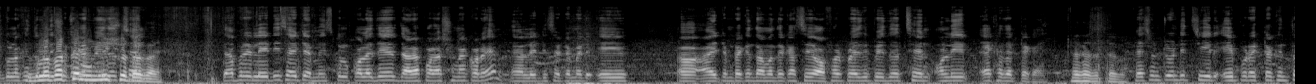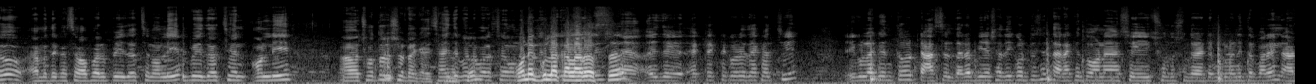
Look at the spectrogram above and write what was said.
এগুলো কিন্তু এগুলো 1900 পাচ্ছেন টাকায় পেয়ে উনিশশো। টাকায়। তারপরে লেডিস আইটেম স্কুল কলেজে যারা পড়াশোনা করে লেডিস আইটেমের এই আইটেমটা কিন্তু আমাদের কাছে অফার প্রাইসে পেয়ে যাচ্ছেন অনলি এক হাজার টাকায়। এক হাজার টাকা। ফ্যাশন টোয়েন্টি থ্রির এই প্রোডাক্টটা কিন্তু আমাদের কাছে অফার পেয়ে যাচ্ছেন অনলি পেয়ে যাচ্ছেন অনলি সতেরোশো টাকায়। সাইজ আচ্ছা। অনেকগুলা কালার আছে। হ্যাঁ, এই যে একটা একটা করে দেখাচ্ছি। এগুলা কিন্তু টাসেল যারা বিয়ে শাদী করতেছেন, তারা কিন্তু অনায়াসে এই সুন্দর সুন্দর আইটেমগুলো নিতে পারেন। আর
